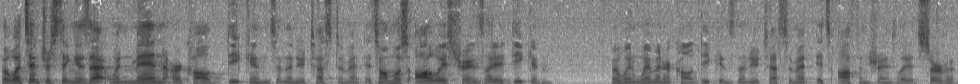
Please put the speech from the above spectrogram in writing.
But what's interesting is that when men are called deacons in the New Testament, it's almost always translated deacon. But when women are called deacons in the New Testament, it's often translated servant.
